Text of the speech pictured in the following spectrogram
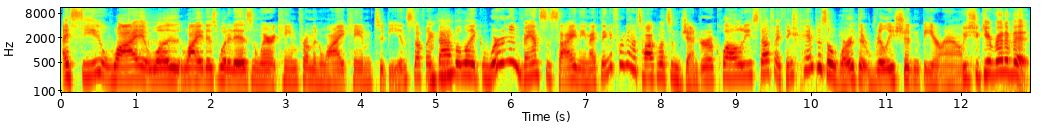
I see why it was why it is what it is and where it came from and why it came to be and stuff like Mm-hmm. that. But like we're an advanced society, and I think if we're gonna talk about some gender equality stuff, I think pimp is a word that really shouldn't be around. We should get rid of it.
